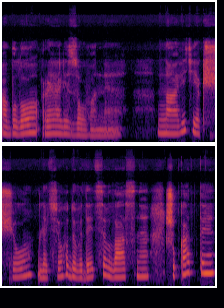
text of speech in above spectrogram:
було реалізоване. Навіть якщо для цього доведеться, власне, шукати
